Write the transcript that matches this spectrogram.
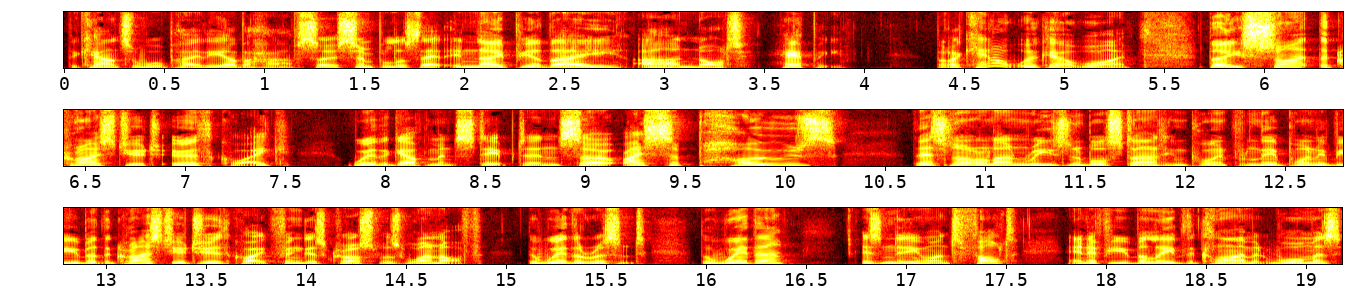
the council will pay the other half. So simple as that. In Napier, they are not happy. But I cannot work out why. They cite the Christchurch earthquake where the government stepped in. So I suppose that's not an unreasonable starting point from their point of view. But the Christchurch earthquake, fingers crossed, was one off. The weather isn't. The weather isn't anyone's fault. And if you believe the climate warmers,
